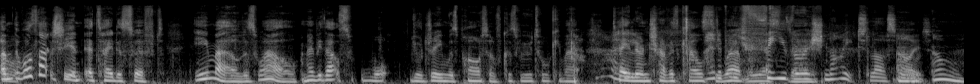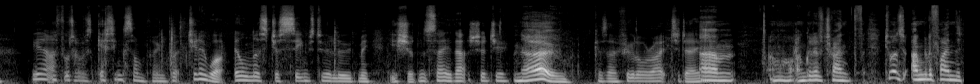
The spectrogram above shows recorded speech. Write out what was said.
Um, there was actually a, a Taylor Swift email as well. Maybe that's what your dream was part of because we were talking about Taylor and Travis I Kelce, had a weren't we? yesterday? feverish night last Oh, night. oh. Yeah, I thought I was getting something, but do you know what? Illness just seems to elude me. You shouldn't say that, should you? no. Because I feel all right today. Um, Oh, I'm going to try and. Do you want? To, I'm going to find the,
